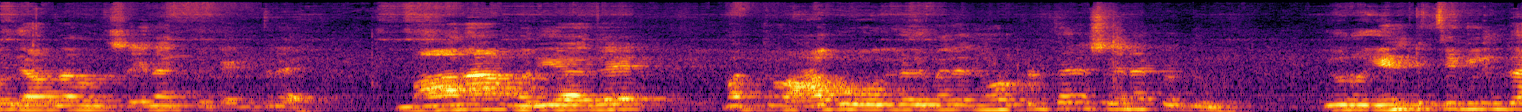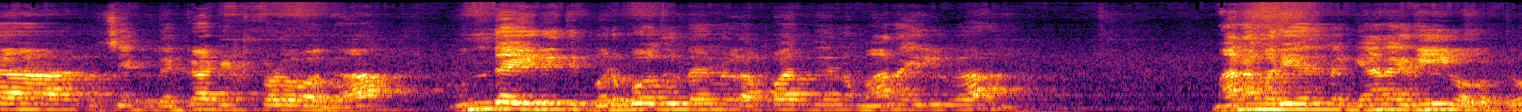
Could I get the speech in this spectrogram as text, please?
ಒಂದು ಯಾವ್ದಾದ್ರು ಒಂದು ಸೈನ್ ಹಾಕ್ಬೇಕಾಗಿದ್ರೆ ಮಾನ, ಮರ್ಯಾದೆ ಮತ್ತು ಆಗು ಹೋಗಿಗಳ ಮೇಲೆ ನೋಡ್ಕೊಳ್ತಾನೆ ಸೈನ್ ಹಾಕಿದ್ದು ಇವರು ಎಂಟು ತಿಂಗಳಿಂದ ರೆಕಾರ್ಡ್ ಇಟ್ಕೊಳ್ಳುವಾಗ ಮುಂದೆ ಈ ರೀತಿ ಬರ್ಬೋದು ನನ್ನ ಅಪಾದ್ಯನೋ ಮಾನ ಇಲ್ವಾ? ಮಾನ ಮರ್ಯಾದೆ ಜ್ಞಾನ ಇರಲಿಲ್ಲ ಅವತ್ತು?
